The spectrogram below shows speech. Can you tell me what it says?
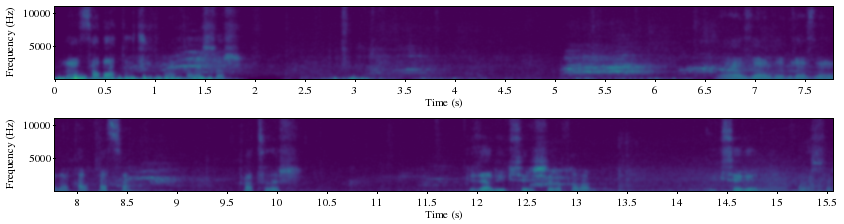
Bunlar sabah da uçurdum arkadaşlar. Beyazlar da birazdan oradan kalkarsa katılır. Güzel yükselişleri falan yükseliyorlar arkadaşlar.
